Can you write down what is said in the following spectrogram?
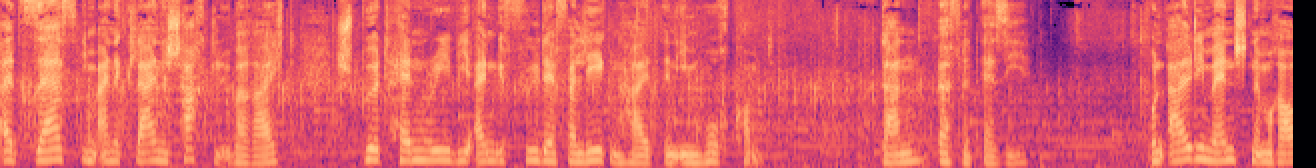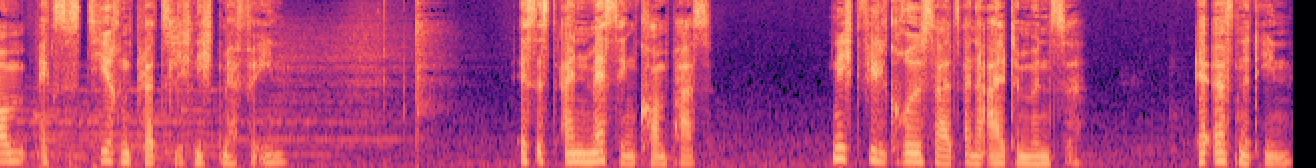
Als Sass ihm eine kleine Schachtel überreicht, spürt Henry, wie ein Gefühl der Verlegenheit in ihm hochkommt. Dann öffnet er sie. Und all die Menschen im Raum existieren plötzlich nicht mehr für ihn. Es ist ein Messingkompass. Nicht viel größer als eine alte Münze. Er öffnet ihn.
